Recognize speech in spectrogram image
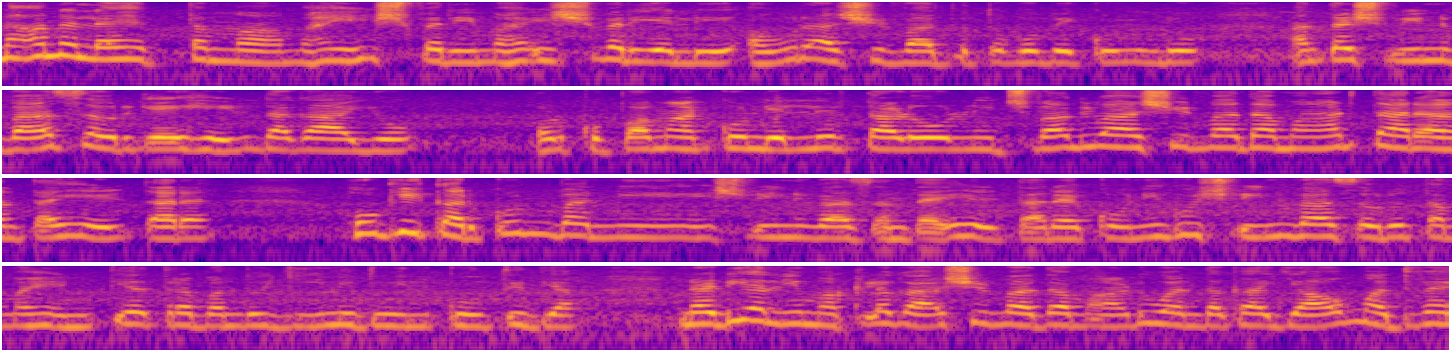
ನಾನಲ್ಲ ಹೆತ್ತಮ್ಮ, ಮಹೇಶ್ವರಿ, ಮಹೇಶ್ವರಿಯಲ್ಲಿ ಅವ್ರ ಆಶೀರ್ವಾದ ತಗೋಬೇಕು ಇವರು ಅಂತ ಶ್ರೀನಿವಾಸ್ ಅವ್ರಿಗೆ ಹೇಳಿದಾಗ, ಅಯ್ಯೋ, ಅವಳು ಕೋಪ ಮಾಡ್ಕೊಂಡು ಎಲ್ಲಿರ್ತಾಳೋ, ಅವಳು ನಿಜವಾಗ್ಲೂ ಆಶೀರ್ವಾದ ಮಾಡ್ತಾರ? ಅಂತ ಹೇಳ್ತಾರೆ. ಹೋಗಿ ಕರ್ಕೊಂಡು ಬನ್ನಿ ಶ್ರೀನಿವಾಸ್ ಅಂತ ಹೇಳ್ತಾರೆ. ಕೊನೆಗೂ ಶ್ರೀನಿವಾಸ್ ಅವರು ತಮ್ಮ ಹೆಂಡತಿ ಹತ್ರ ಬಂದು, ಏನಿದು ಇಲ್ಲಿ ಕೂತಿದ್ಯಾ? ನಡಿಯಲ್ಲಿ ಮಕ್ಳಿಗೆ ಆಶೀರ್ವಾದ ಮಾಡು ಅಂದಾಗ, ಯಾವ ಮದುವೆ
